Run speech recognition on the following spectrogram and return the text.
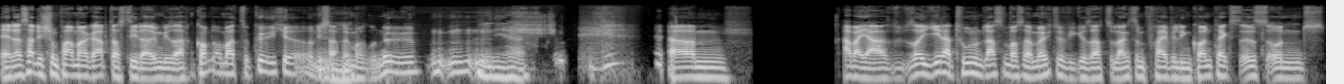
Ja, das hatte ich schon ein paar Mal gehabt, dass die da irgendwie sagen, kommt auch mal zur Kirche. Und ich mhm. sage immer so, nö. ja. Ähm, aber ja, soll jeder tun und lassen, was er möchte. Wie gesagt, solange es im freiwilligen Kontext ist und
